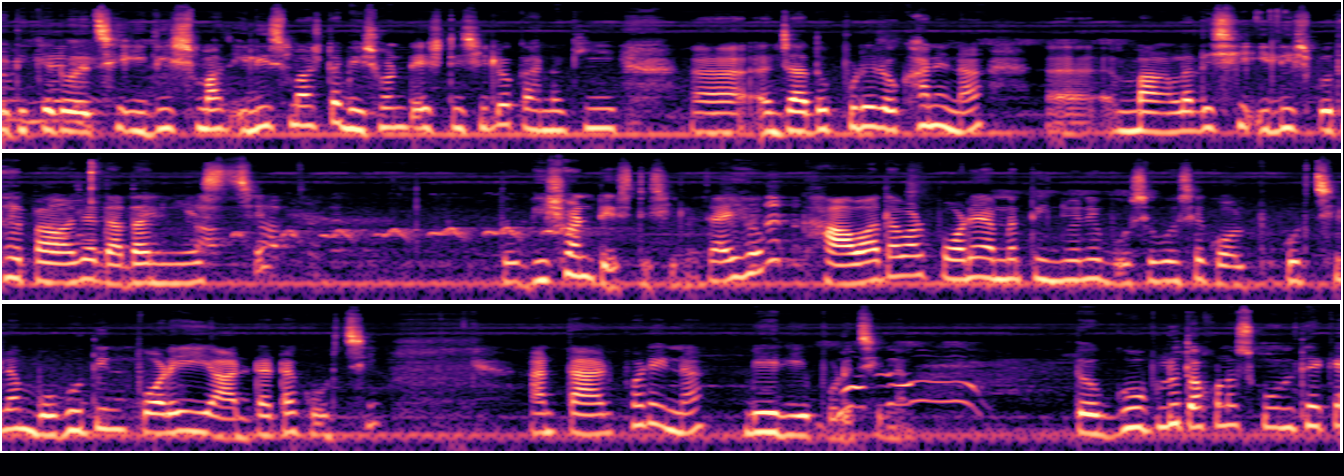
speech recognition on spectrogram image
এদিকে রয়েছে ইলিশ মাছ। ইলিশ মাছটা ভীষণ টেস্টি ছিল, কেন কি যাদবপুরের ওখানে না বাংলাদেশি ইলিশ বোধহয় পাওয়া যায়, দাদা নিয়ে এসছে। তো ভীষণ টেস্টি ছিল। যাই হোক, খাওয়া দাওয়ার পরে আমরা তিনজনে বসে বসে গল্প করছিলাম। বহুদিন পরে এই আড্ডাটা করছি। আর তারপরেই না, বেরিয়ে পড়েছিলাম। তো গুবলু তখনও স্কুল থেকে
